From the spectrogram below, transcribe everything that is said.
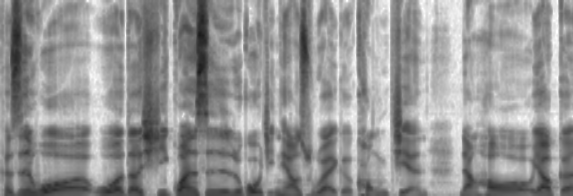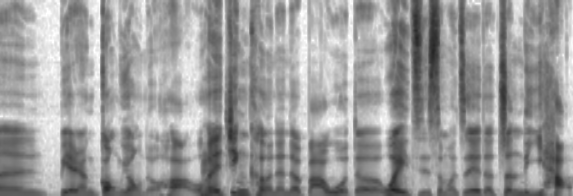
可是我我的习惯是，如果我今天要出来一个空间，然后要跟别人共用的话，我会嗯尽可能的把我的位置什么之类的整理好，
